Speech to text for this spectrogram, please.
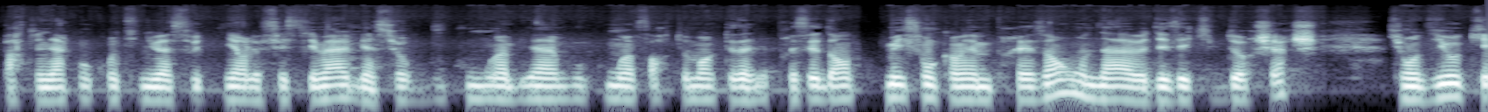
partenaires qu'on continue à soutenir le festival, bien sûr beaucoup moins bien, beaucoup moins fortement que les années précédentes, mais ils sont quand même présents. On a euh, des équipes de recherche qui ont dit ok,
